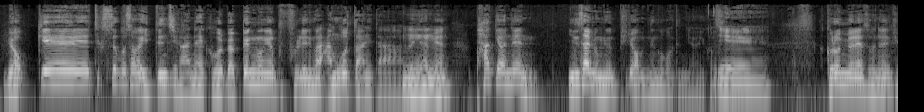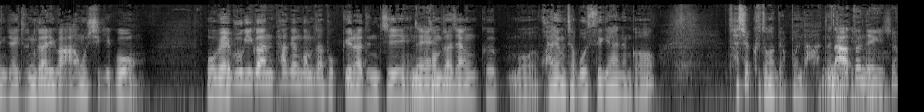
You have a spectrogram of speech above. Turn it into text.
몇 개의 특수부서가 있든지 간에 그걸 몇백 명에 부풀리는 건 아무것도 아니다. 왜냐하면 음. 파견은 인사 명령 필요 없는 거거든요. 이것은. 예. 그런 면에서는 굉장히 눈 가리고 아웅식이고 뭐 외부기관 파견 검사 복귀라든지 네. 검사장급 뭐 관용차 못 쓰게 하는 거 사실 그동안 몇 번 나왔던 나왔던 얘기예요. 얘기죠.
